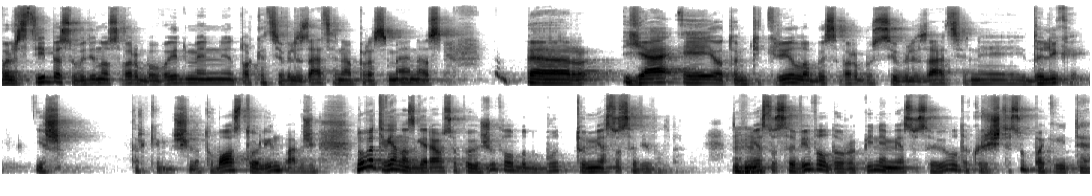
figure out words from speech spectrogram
valstybė suvadino svarbu vaidmenį tokią civilizacinę prasme, nes per ją ėjo tam tikri labai svarbus civilizaciniai dalykai iš tarkim, iš Lietuvos tolin, pavyzdžiui. Nu, vat vienas geriausių pavyzdžių galbūt būtų miesto savivalda. Mhm. Miestų savivalda, Europinė miestų savivalda, kur iš tiesų pakeitė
